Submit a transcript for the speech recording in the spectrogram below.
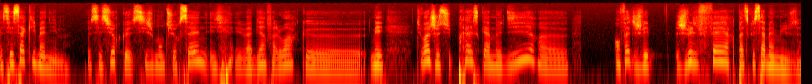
c'est ça qui m'anime. C'est sûr que si je monte sur scène, il, va bien falloir que. Mais tu vois, je suis presque à me dire, euh, en fait, je vais, je vais le faire parce que ça m'amuse,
